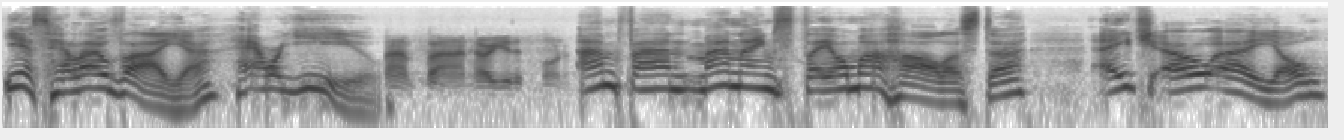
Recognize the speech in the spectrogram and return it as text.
Yes, hello there. How are you? I'm fine. How are you this morning? I'm fine. My name's Thelma Holister. H O L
